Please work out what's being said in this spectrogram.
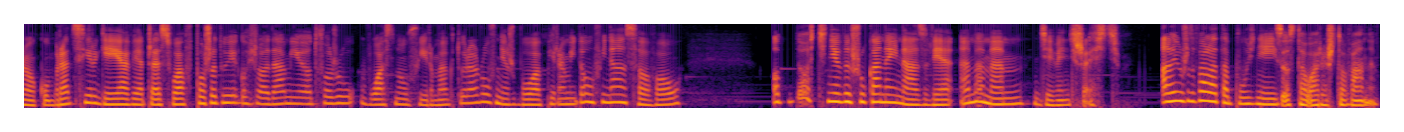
roku brat Siergieja Wiaczesław poszedł jego śladami i otworzył własną firmę, która również była piramidą finansową o dość niewyszukanej nazwie MMM96. Ale już dwa lata później został aresztowany.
